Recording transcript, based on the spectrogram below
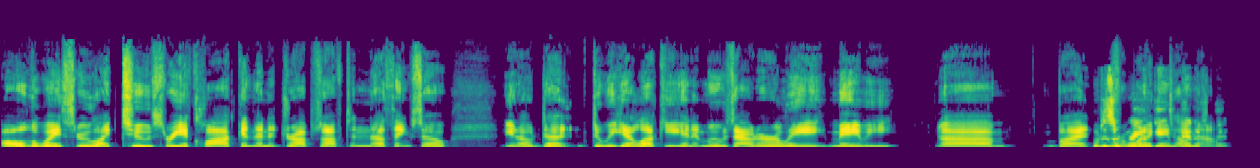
all the way through like two, three o'clock, and then it drops off to nothing. So, you know, do, do we get lucky and it moves out early? Maybe. Um, but Who does a from what I rain game tell now- benefit?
